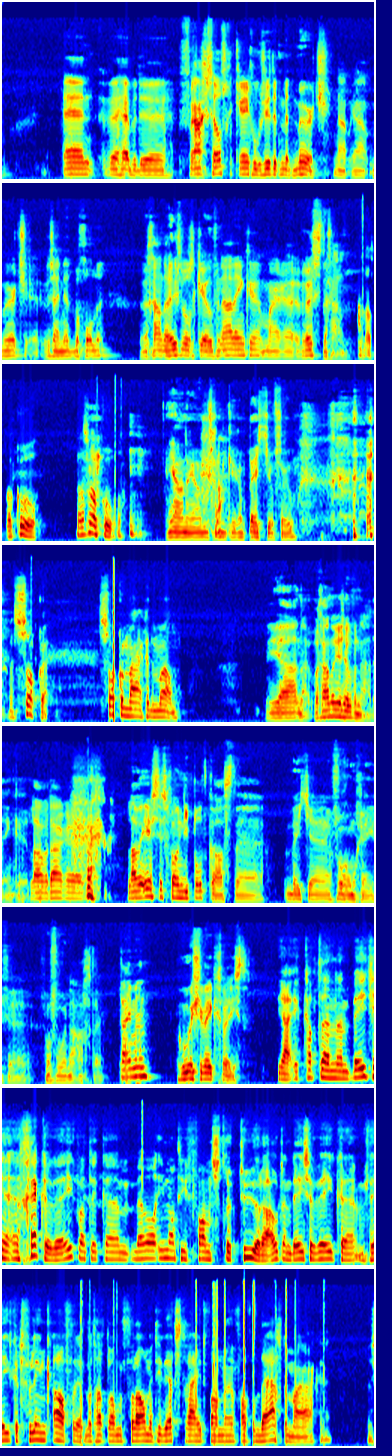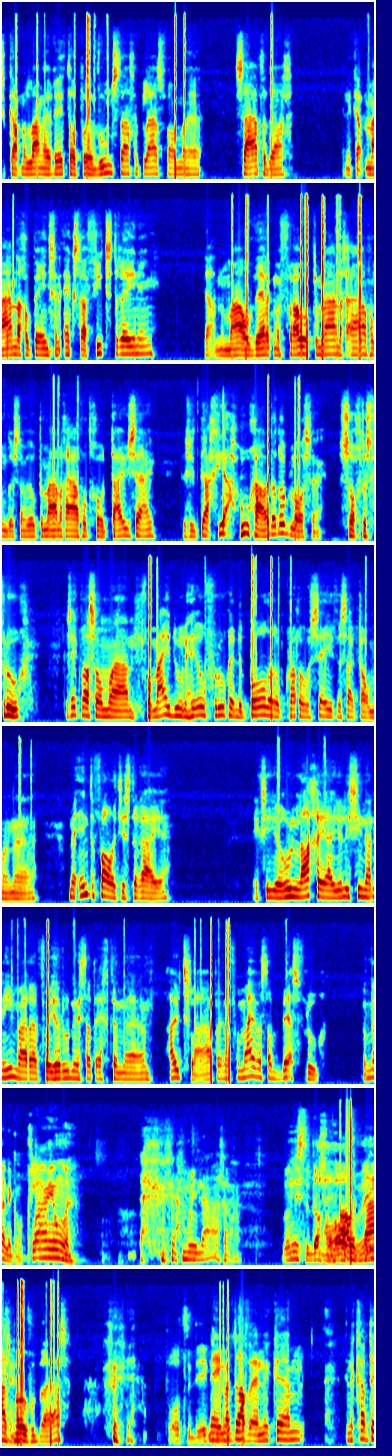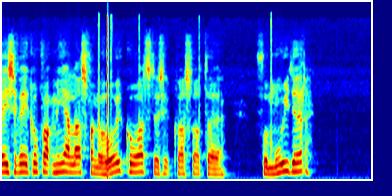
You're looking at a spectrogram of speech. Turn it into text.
En we hebben de vraag zelfs gekregen, hoe zit het met merch? Nou ja, merch, we zijn net begonnen. We gaan er heus wel eens een keer over nadenken, maar uh, rustig aan. Ah, dat is wel cool. Dat is wel cool. Ja, nou ja, misschien een keer een petje of zo. Sokken. Sokken maken de man. Ja, nou, we gaan er eens over nadenken. Laten we daar, uh, laten we eerst eens gewoon die podcast uh, een beetje vormgeven, van voor naar achter. Tijmen, hoe is je week geweest? Ja, ik had een, een beetje een gekke week, want ik uh, ben wel iemand die van structuur houdt. En deze week uh, week het flink af. Dat had dan vooral met die wedstrijd van, uh, van vandaag te maken. Dus ik had mijn lange rit op woensdag in plaats van zaterdag. En ik had maandag opeens een extra fietstraining. ja, normaal werkt mijn vrouw op de maandagavond, dus dan wil ik de maandagavond gewoon thuis zijn. Dus ik dacht, ja, hoe gaan we dat oplossen? S ochtends vroeg. Dus ik was om, uh, voor mij doen heel vroeg in de polder, op kwart over zeven, zat ik al mijn, uh, mijn intervalletjes te rijden. Ik zie Jeroen lachen, ja, jullie zien dat niet, maar uh, voor Jeroen is dat echt een uitslapen. En voor mij was dat best vroeg. Dan ben ik al klaar, jongen. ja, moet je nagaan. Dan is de dag ja, al baas boven baas. dik. Nee, maar dat. En ik, um, en ik had deze week ook wat meer last van de hooikoorts. Dus ik was wat vermoeider.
